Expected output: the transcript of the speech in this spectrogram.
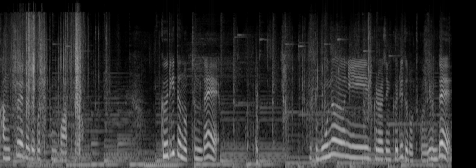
강추해드리고 싶은 것 같아요. 그리드 노트인데 이렇게 모눈이 그려진 그리드 노트거든요. 근데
